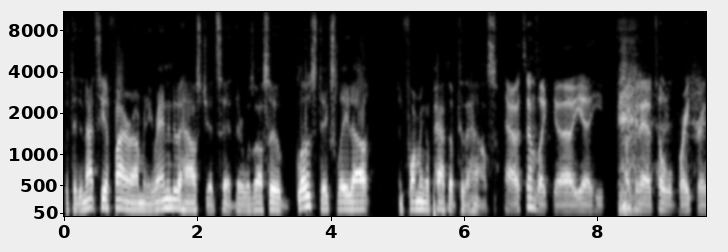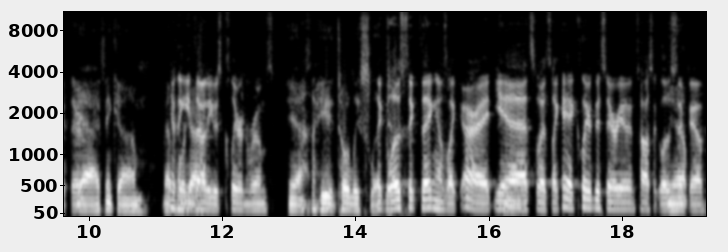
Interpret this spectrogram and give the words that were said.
but they did not see a firearm, and he ran into the house. Judd said there was also glow sticks laid out and forming a path up to the house. Oh, it sounds like, uh, yeah, he fucking had a total break right there. Yeah, I think um, that I think he guy. thought he was clearing rooms. yeah, he totally slipped. The glow stick thing, I was like, all right, yeah, Yeah. that's what it's like. Hey, I cleared this area and toss a glow Yep. stick down.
